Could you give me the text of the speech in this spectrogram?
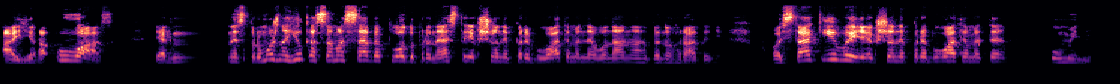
а я у вас. Як неспроможна гілка сама себе плоду принести, якщо не перебуватиме вона на виноградині. Ось так і ви, якщо не перебуватимете у мені.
